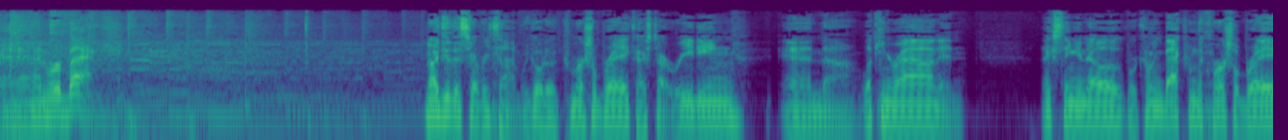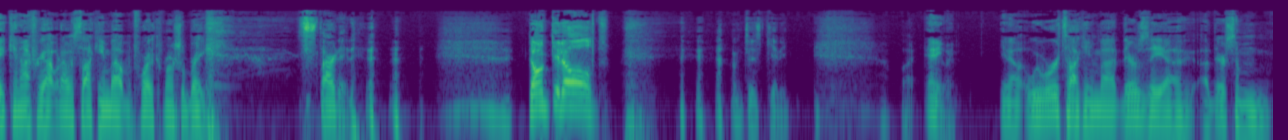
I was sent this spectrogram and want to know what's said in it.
And we're back. I do this every time. We go to a commercial break. I start reading and uh, looking around, and next thing you know, we're coming back from the commercial break, and I forgot what I was talking about before the commercial break started. Don't get old. I'm just kidding. But anyway, you know, we were talking about there's a uh, there's some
